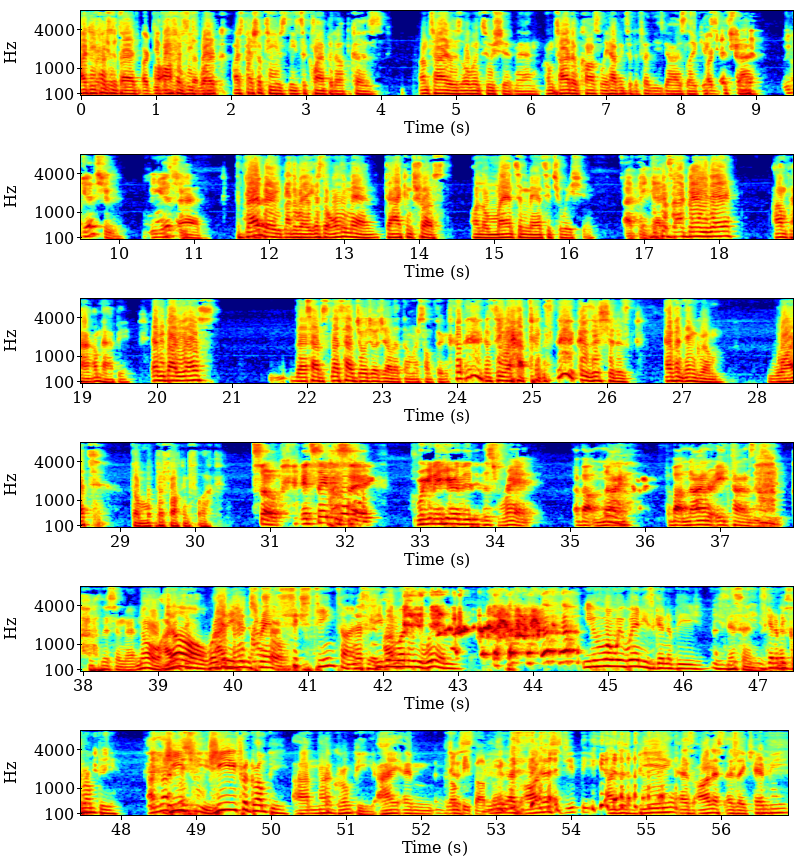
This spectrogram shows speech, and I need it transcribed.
our defense is defense- bad. our Our, defense is offense needs step back. work. Our special teams needs to clamp it up because I'm tired of this 0 2 shit, man. I'm tired of constantly having to defend these guys. Like it's, it's bad. We get you. We get It's you. bad. Bradberry, by the way, is the only man that I can trust on a man to man situation. I think put that's Bradberry there, I'm ha- I'm happy. Everybody else, let's have let's have JoJo yell at them or something and see what happens. Because this shit is Evan Engram. What the motherfucking fuck? so. It's safe to say we're gonna hear thi- this rant about nine, about nine or eight times this year. Ah, listen, man. No, I don't. no, think, we're I gonna hear this think rant 16 times. Listen, even I'm- when we win, even when we win, he's gonna be he's, Listen, he's gonna listen. be grumpy. I'm not G's, grumpy. G for grumpy. I'm not grumpy. I am Grumpy just Papa. being as honest. GP. I'm just being as honest as I can be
